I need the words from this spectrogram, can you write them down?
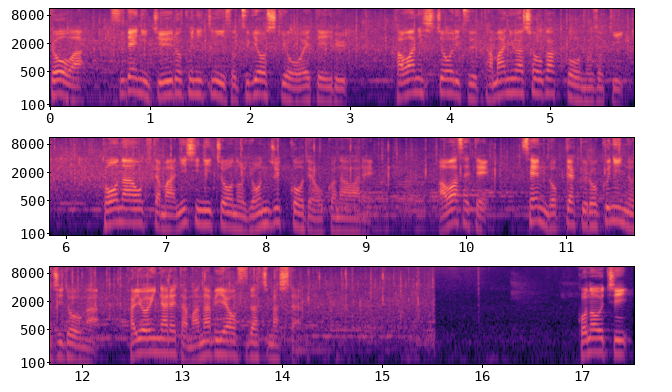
今日はすでに16日に卒業式を終えている川西町立玉庭小学校を除き東南沖多摩西2町の40校で行われ合わせて1606人の児童が通い慣れた学び屋を巣立ちました。このうち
